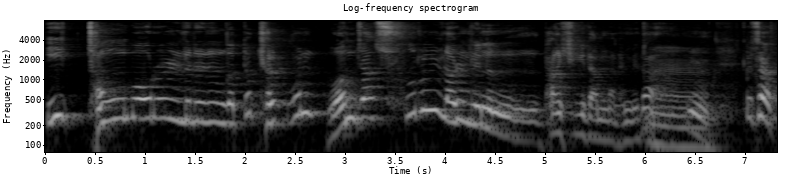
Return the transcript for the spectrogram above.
이 정보를 늘리는 것도 결국은 원자 수를 늘리는 방식이란 말입니다. 음. 그래서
